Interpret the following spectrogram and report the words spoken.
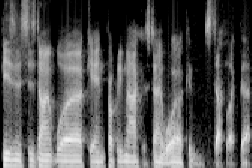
businesses don't work and property markets don't work and stuff like that.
